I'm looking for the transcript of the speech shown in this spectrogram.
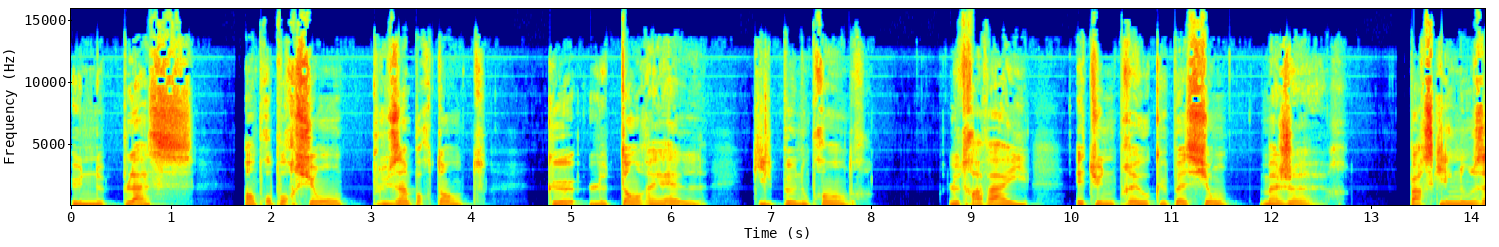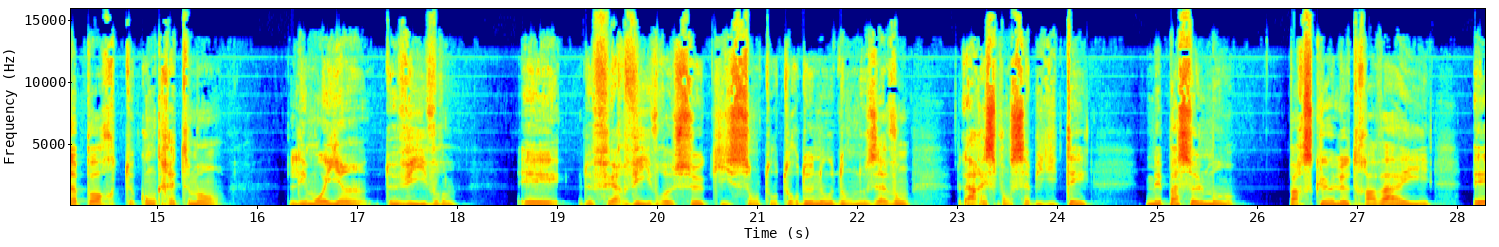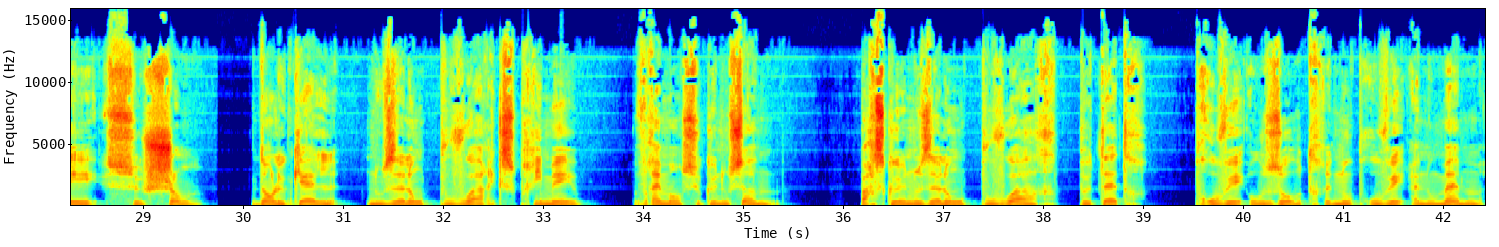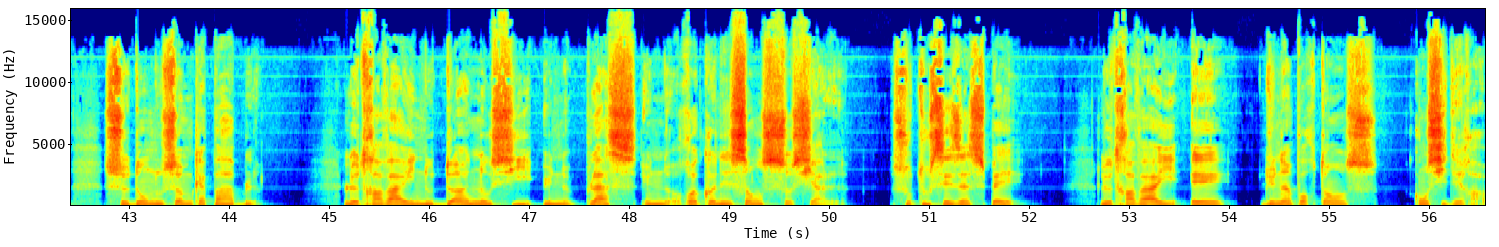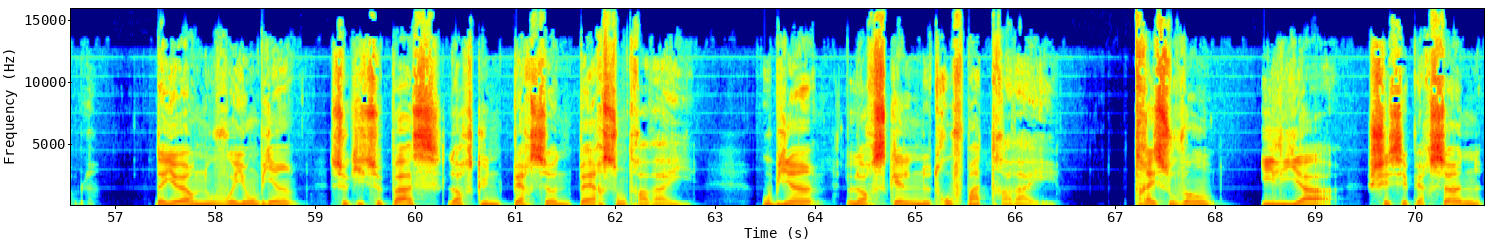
une place en proportion plus importante que le temps réel qu'il peut nous prendre. Le travail est une préoccupation majeure, parce qu'il nous apporte concrètement les moyens de vivre, et de faire vivre ceux qui sont autour de nous, dont nous avons la responsabilité, mais pas seulement, parce que le travail est ce champ dans lequel nous allons pouvoir exprimer vraiment ce que nous sommes, parce que nous allons pouvoir peut-être prouver aux autres, nous prouver à nous-mêmes ce dont nous sommes capables le travail nous donne aussi une place, une reconnaissance sociale. Sous tous ces aspects, le travail est d'une importance considérable. D'ailleurs, nous voyons bien ce qui se passe lorsqu'une personne perd son travail, ou bien lorsqu'elle ne trouve pas de travail. Très souvent, il y a chez ces personnes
